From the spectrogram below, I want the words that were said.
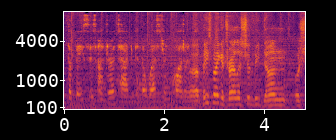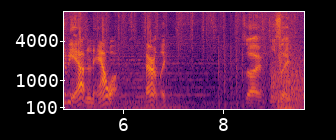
The base is under attack in the western quadrant. Uh, Peacemaker trailer should be done, or should be out in an hour, apparently. So, we'll see.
